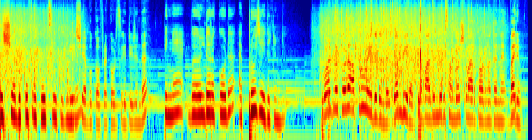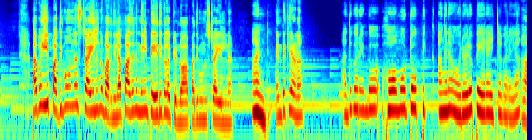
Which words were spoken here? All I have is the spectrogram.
ഏഷ്യ ബുക്ക് ഓഫ് റെക്കോർഡ്സ് കിട്ടിയിട്ടുണ്ട്. ഏഷ്യ ബുക്ക് ഓഫ് റെക്കോർഡ്സ് കിട്ടിയിട്ടുണ്ട്. പിന്നെ വേൾഡ് റെക്കോർഡ് അപ്രൂവ് ചെയ്തിട്ടുണ്ട്. വേൾഡ് റെക്കോർഡ് അപ്രൂവ് ചെയ്തിട്ടുണ്ട്. ഗംഭീരം. അപ്പൊ അതിന്റെ ഒരു സന്തോഷ വാർത്ത ഉടനെ തന്നെ വരും. അപ്പൊ ഈ പതിമൂന്ന് സ്റ്റൈൽ എന്ന് പറഞ്ഞില്ല അപ്പൊ അതിന് എന്തെങ്കിലും പേരുകളൊക്കെ ഉണ്ടോ ആ പതിമൂന്ന് സ്റ്റൈലിന് ആ ഉണ്ട്. എന്തൊക്കെയാണ്? അത് പറയുമ്പോൾ ഹോമോടോപ്പിക് അങ്ങനെ ഓരോരോ പേരായിട്ടാണ് പറയാ. ആ.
